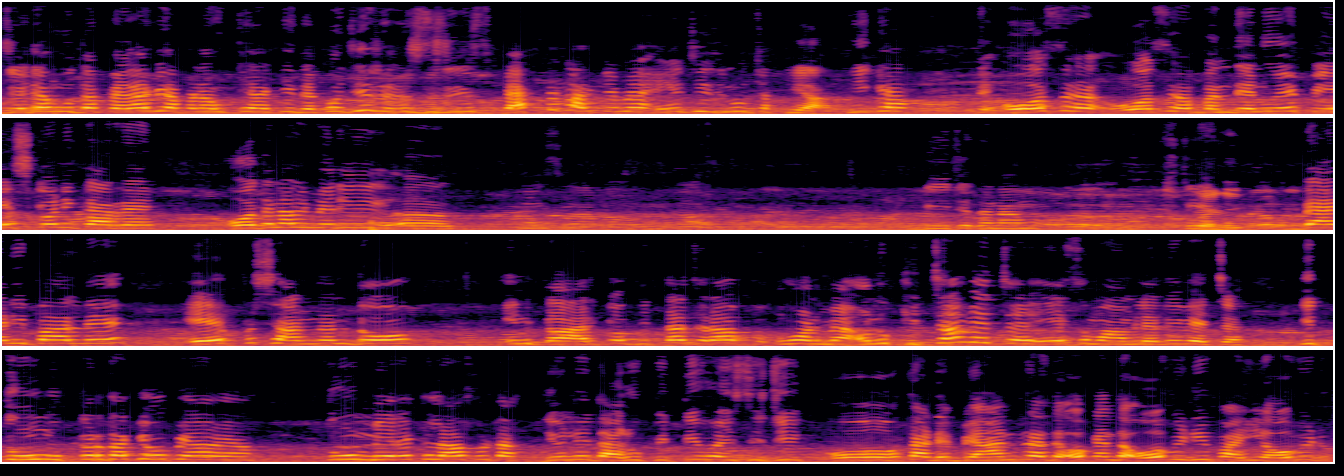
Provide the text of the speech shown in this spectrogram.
ਜਿਹੜਾ ਮੁੱਦਾ ਪਹਿਲਾਂ ਵੀ ਆਪਣਾ ਉੱਠਿਆ ਕਿ ਦੇਖੋ ਜੀ ਰਿਸਪੈਕਟ ਕਰਕੇ ਮੈਂ ਇਹ ਚੀਜ਼ ਨੂੰ ਚੱਕਿਆ ਠੀਕ ਹੈ? ਤੇ ਉਸ ਉਸ ਬੰਦੇ ਨੂੰ ਇਹ ਪੇਸ਼ ਕਿਉਂ ਨਹੀਂ ਕਰ ਰਹੇ? ਉਹਦੇ ਨਾਲ ਮੇਰੀ ਕੀ ਸੀ? ਡੀਜੇ ਦਾ ਨਾਮ ਬੈਣੀਪਾਲ ਨੇ ਇਹ ਪਛਾਣਨ ਦੋ ਇਨਕਾਰ ਕਿਉਂ ਕੀਤਾ? ਜਰਾ ਹੁਣ ਮੈਂ ਉਹਨੂੰ ਖਿੱਚਾਂ ਵਿੱਚ ਇਸ ਮਾਮਲੇ ਦੇ ਵਿੱਚ ਕਿ ਤੂੰ ਮੁੱਕਰਦਾ ਕਿਉਂ ਪਿਆ ਆ ਤੂੰ ਮੇਰੇ ਖਿਲਾਫ ਉਠਾ ਉਹਨੇ दारू ਪੀਤੀ ਹੋਈ ਸੀ ਜੀ, ਉਹ ਤੁਹਾਡੇ ਬਿਆਨ ਨਹੀਂ ਉਹ ਕਹਿੰਦਾ ਉਹ ਵੀਡੀਓ ਪਾਈ ਆ, ਉਹ ਵੀਡੀਓ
